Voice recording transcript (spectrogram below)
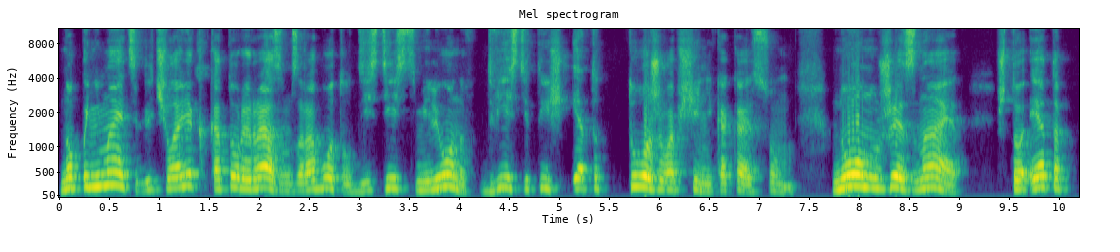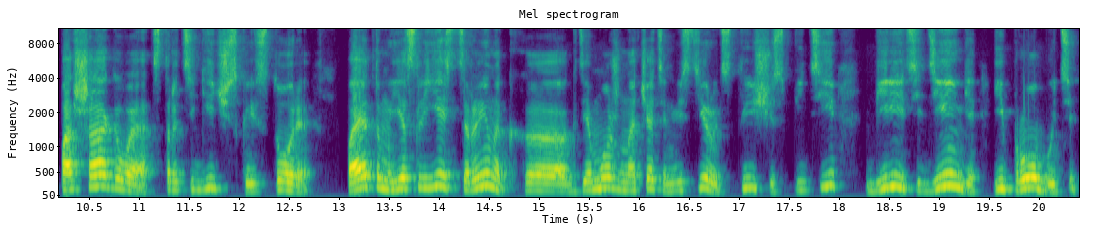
Но понимаете, для человека, который разом заработал 10, 10 миллионов, 200 тысяч, это тоже вообще никакая сумма. Но он уже знает, что это пошаговая стратегическая история – Поэтому, если есть рынок, э, где можно начать инвестировать с тысячи, с пяти, берите деньги и пробуйте.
